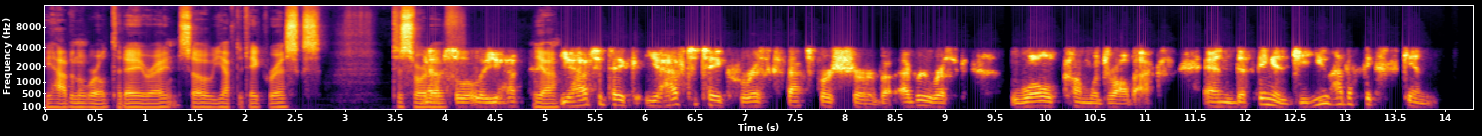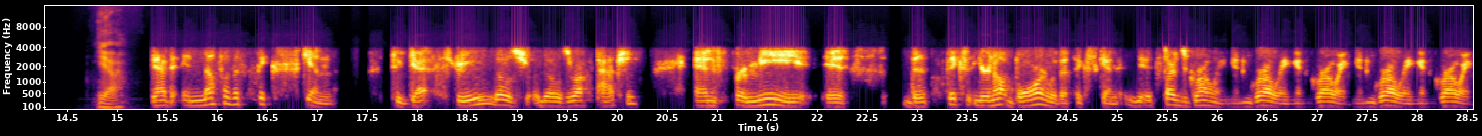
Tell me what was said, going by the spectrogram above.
we have in the world today, right? So you have to take risks to sort absolutely. of absolutely you have yeah you have to take you have to take risks that's for sure but every risk will come with drawbacks. And the thing is do you have a thick skin? Yeah. You have enough of a thick skin to get through those those rough patches? And for me it's the thick you're not born with a thick skin. It starts growing and growing and growing and growing and growing.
